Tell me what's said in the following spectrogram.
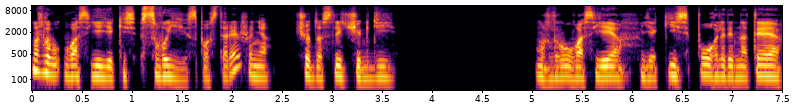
Можливо, у вас є якісь свої спостереження щодо слідчих дій. Можливо, у вас є якісь погляди на те,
